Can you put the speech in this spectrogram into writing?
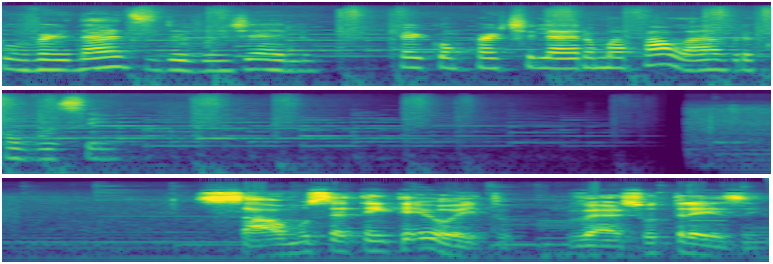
O Verdades do Evangelho quer compartilhar uma palavra com você. Salmo 78, verso 13.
